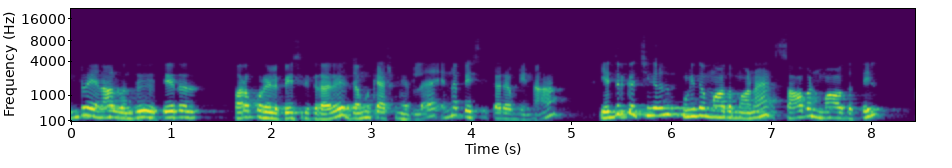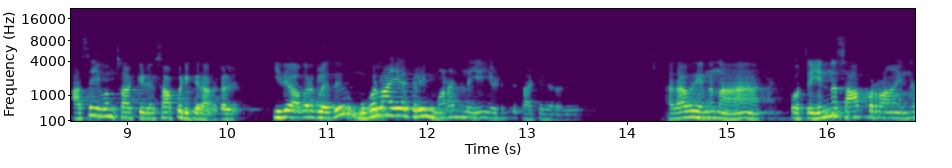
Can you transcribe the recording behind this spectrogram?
இன்றைய நாள் வந்து தேர்தல் பரப்புரையில் பேசியிருக்கிறாரு ஜம்மு காஷ்மீரில். என்ன பேசியிருக்காரு அப்படின்னா எதிர்க்கட்சிகள் புனித மாதமான சாவன் மாதத்தில் அசைவம் சாக்கி சாப்பிடுகிறார்கள். இது அவர்களது முகலாயர்களின் மனநிலையை எடுத்து காட்டுகிறது. அதாவது என்னன்னா ஒருத்தர் என்ன சாப்பிட்றான் என்ன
